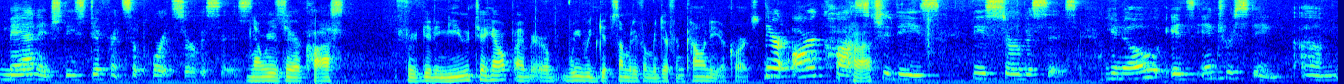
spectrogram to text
manage these different support services. Now, is there a cost for getting you to help? I mean, we would get somebody from a different county, of course. There are costs Costs. to these, these services. You know, it's interesting. Um,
